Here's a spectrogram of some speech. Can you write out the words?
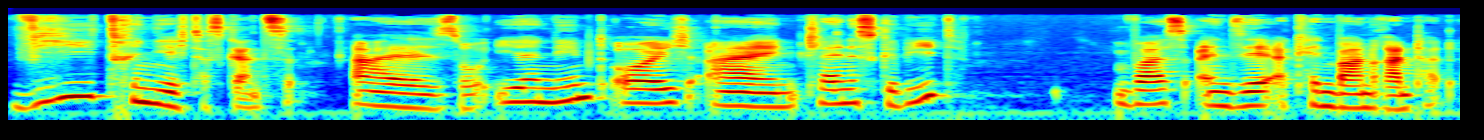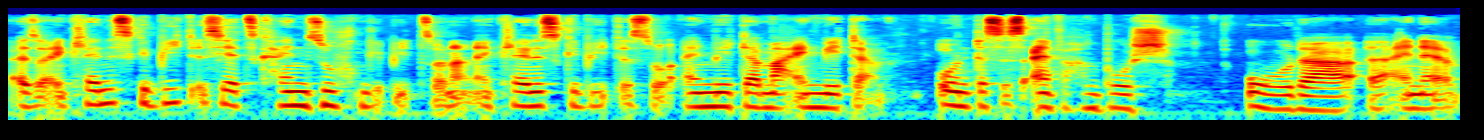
wie trainiere ich das Ganze? Also, ihr nehmt euch ein kleines Gebiet, was einen sehr erkennbaren Rand hat. Also ein kleines Gebiet ist jetzt kein Suchengebiet, sondern ein kleines Gebiet ist so ein Meter mal ein Meter. Und das ist einfach ein Busch oder äh, eine,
